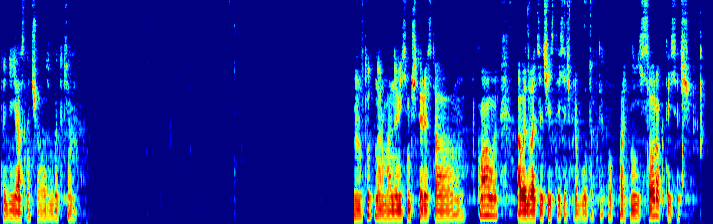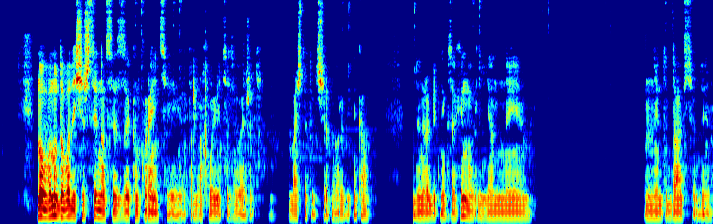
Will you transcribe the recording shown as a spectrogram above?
Тоді ясно, чого збитки. Тут нормально, 8400 вклали, але 26 тисяч прибуток. Типу, партній 40 тисяч. Ну, воно доводить ще ж сильно все з конкуренцією, там рахується, залежить. Бачите, тут ще одного робітника. Один робітник загинув, і я не, не додав сюди.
